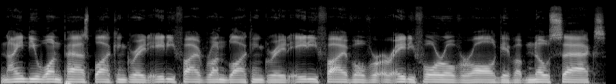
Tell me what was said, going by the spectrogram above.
91 pass blocking grade, 85 run blocking grade, 85 over or 84 overall, gave up no sacks.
